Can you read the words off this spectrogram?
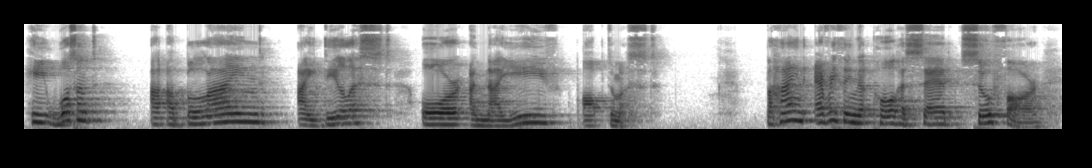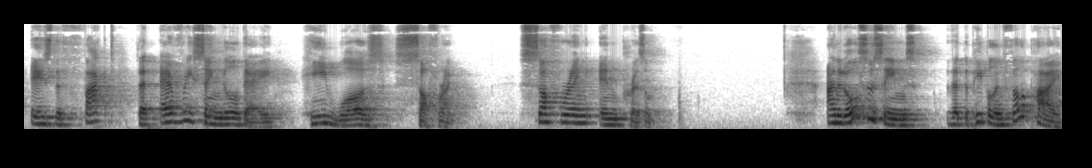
He wasn't a, a blind idealist or a naive optimist. Behind everything that Paul has said so far is the fact that every single day he was suffering, suffering in prison. And it also seems that the people in Philippi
